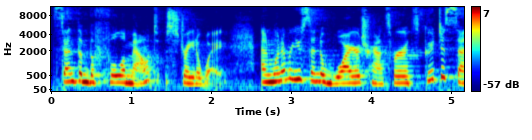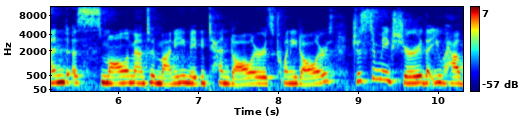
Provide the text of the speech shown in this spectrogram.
sent them the full amount straight away. And whenever you send a wire transfer, it's good to send a small amount of money, maybe $10, $20, just to make sure that you have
